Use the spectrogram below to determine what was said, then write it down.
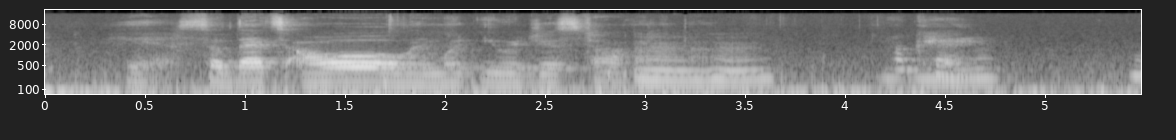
yes, so that's all in what you were just talking about. Mm-hmm. Okay. Mm-hmm.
